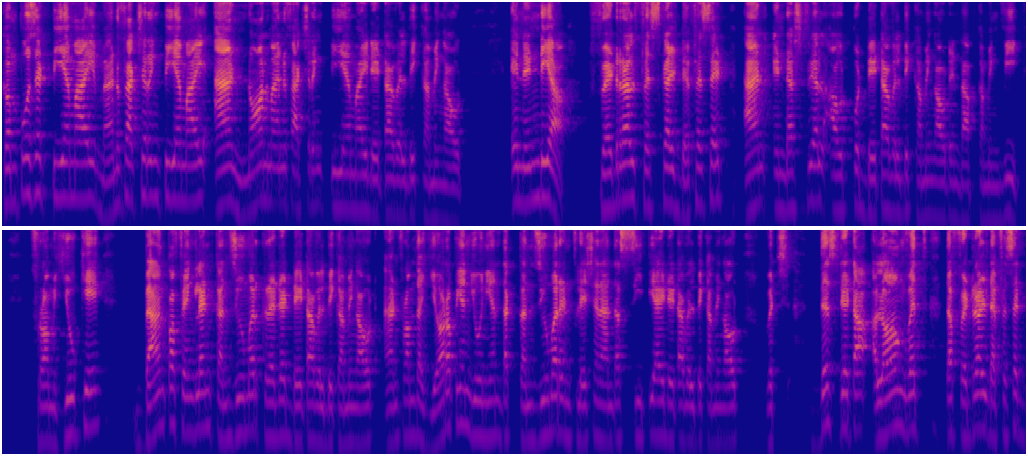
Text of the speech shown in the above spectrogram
composite PMI, manufacturing PMI, and non manufacturing PMI data will be coming out. In India, federal fiscal deficit and industrial output data will be coming out in the upcoming week. From UK, Bank of England consumer credit data will be coming out, and from the European Union, the consumer inflation and the CPI data will be coming out. Which this data, along with the federal deficit,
